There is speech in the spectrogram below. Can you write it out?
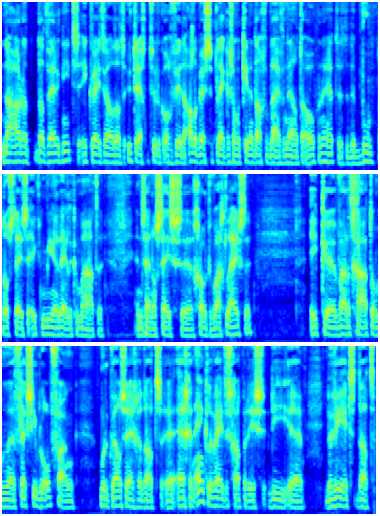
Nou, dat, dat weet niet. Ik weet wel dat Utrecht natuurlijk ongeveer de allerbeste plek is... om een kinderdagverblijf in Nederland te openen. Het, de boomt nog steeds de economie in redelijke mate. En er zijn nog steeds uh, grote wachtlijsten. Ik, uh, waar het gaat om uh, flexibele opvang moet ik wel zeggen dat er geen enkele wetenschapper is... die beweert dat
